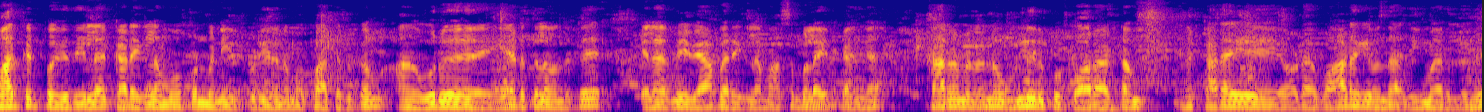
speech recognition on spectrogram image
மார்க்கெட் பகுதியில் கடைகள்லாம் ஓப்பன் பண்ணியிருக்கக்கூடியதை நம்ம பார்த்துருக்கோம். அந்த ஒரு இடத்துல வந்துட்டு எல்லாருமே வியாபாரிகள்லாம் அசம்பிள் ஆயிருக்காங்க. காரணம் என்னென்னா உள்ளிருப்பு போராட்டம். இந்த கடையோட வாடகை வந்து அதிகமாக இருந்தது.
